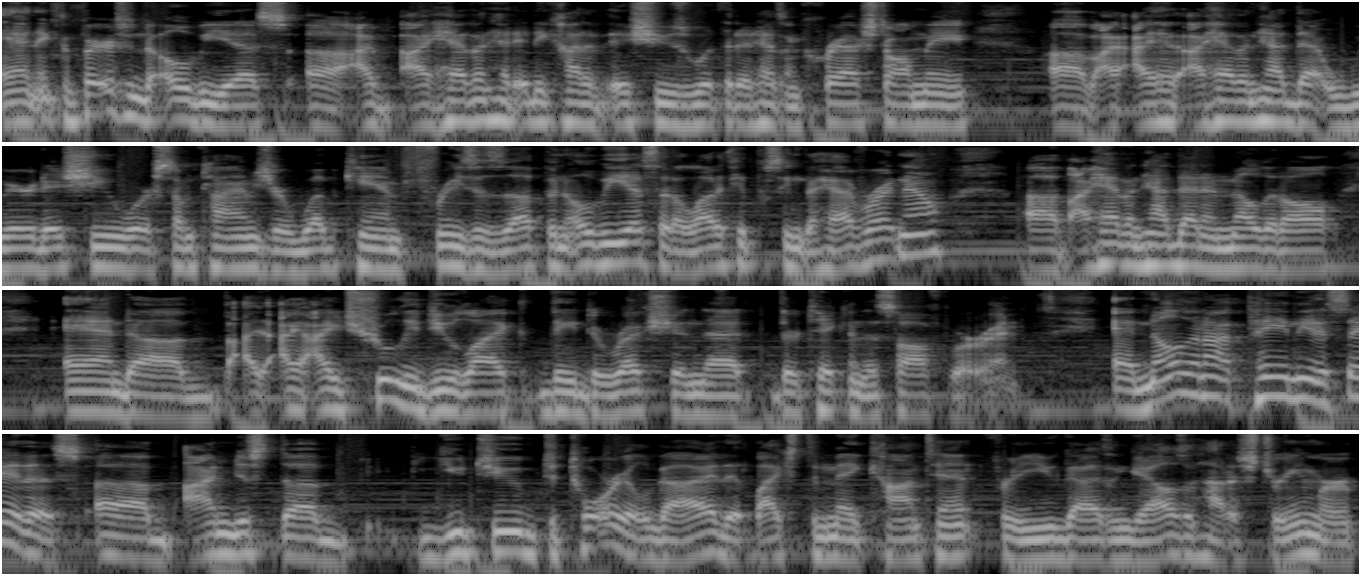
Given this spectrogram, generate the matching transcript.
And in comparison to OBS, uh, I've, I haven't had any kind of issues with it. It hasn't crashed on me. Uh, I, I, haven't had that weird issue where sometimes your webcam freezes up in OBS that a lot of people seem to have right now. Uh, I haven't had that in Meld at all. And uh, I, I, truly do like the direction that they're taking the software in. And no, they're not paying me to say this. Uh, I'm just a YouTube tutorial guy that likes to make content for you guys and gals on how to stream or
